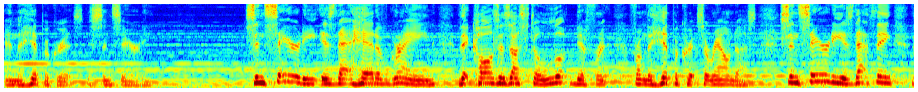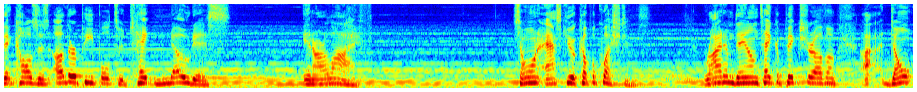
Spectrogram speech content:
and the hypocrites is sincerity. Sincerity is that head of grain that causes us to look different from the hypocrites around us. Sincerity is that thing that causes other people to take notice in our life. So I want to ask you a couple questions. Write them down, take a picture of them. I, don't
